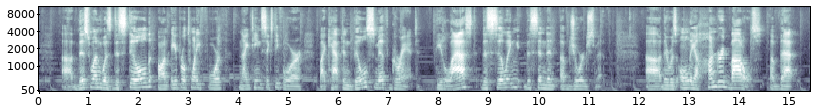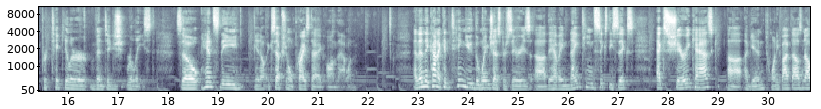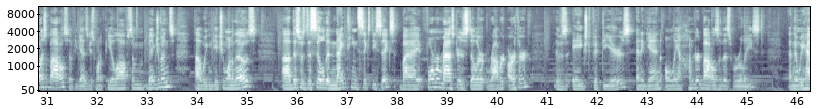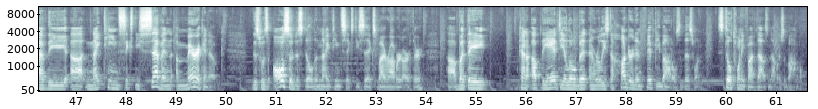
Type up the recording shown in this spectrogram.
Uh, this one was distilled on April 24th, 1964 by Captain Bill Smith Grant. the last distilling descendant of George Smith. Uh, there was only a hundred bottles of that particular vintage released. So hence the you know exceptional price tag on that one. And then they kind of continued the Winchester series. Uh, they have a 1966 X Sherry cask. Uh, again, $25,000 a bottle. So if you guys just want to peel off some Benjamins, uh, we can get you one of those. Uh, this was distilled in 1966 by former master distiller Robert Arthur. It was aged 50 years, and again, only 100 bottles of this were released. And then we have the uh, 1967 American Oak. This was also distilled in 1966 by Robert Arthur, uh, but they kind of upped the ante a little bit and released 150 bottles of this one. Still $25,000 a bottle.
